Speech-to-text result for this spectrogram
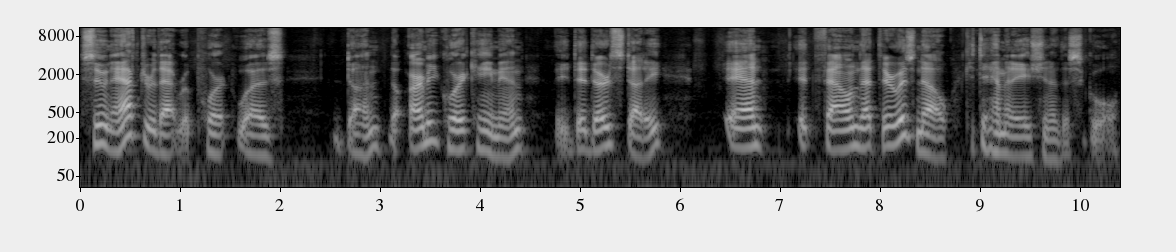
soon after that report was done, the Army Corps came in, they did their study, and it found that there was no contamination of the school.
